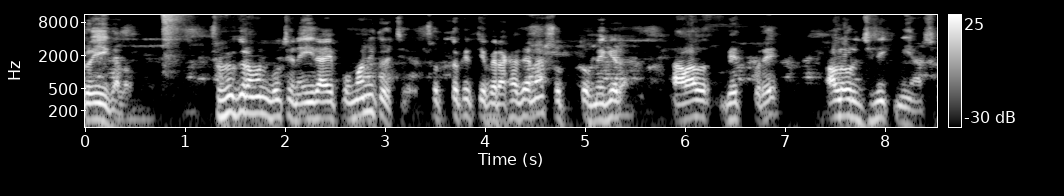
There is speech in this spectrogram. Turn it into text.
রয়েই গেল। শফিকুর রহমান বলছেন, এই রায়ে প্রমাণিত হয়েছে। সত্যকে চেপে রাখা যায় না, সত্য মেঘের আড়াল ভেদ করে আলোর ঝিলিক নিয়ে আসে।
